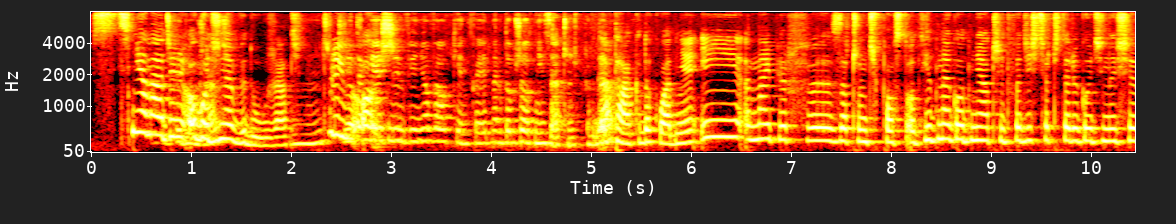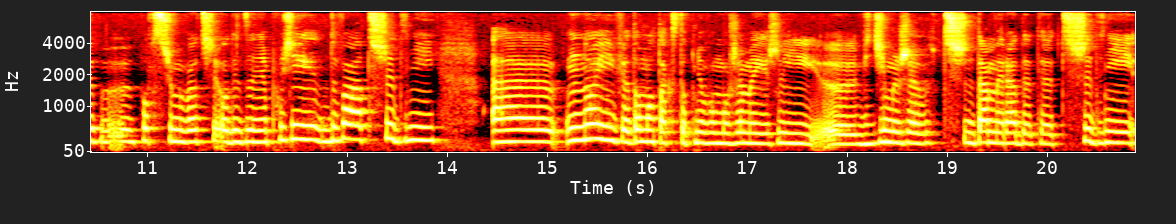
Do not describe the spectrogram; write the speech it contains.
z dnia na dzień Wydłużać? o godzinę wydłużać. Mhm. Czyli, Czyli takie o... żywieniowe okienka, jednak dobrze od niej zacząć, prawda? Tak, dokładnie. I najpierw y, zacząć post od jednego dnia, czyli 24 godziny się y, powstrzymywać od jedzenia, później 2-3 dni. E, no i wiadomo, tak stopniowo możemy, jeżeli y, widzimy, że damy radę te 3 dni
